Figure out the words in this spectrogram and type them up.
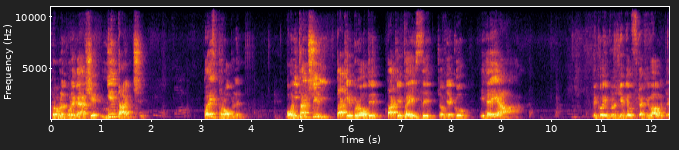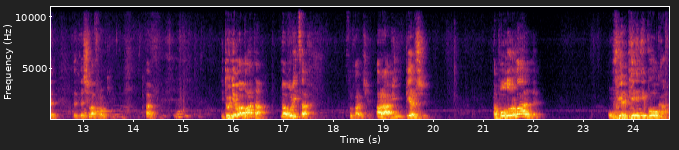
Problem polega, jak się nie tańczy. To jest problem. Bo oni tańczyli. Takie brody, takie pejsy, człowieku, i heja! Tylko im proszę ziemię odskakiwały te, te, te szlafroki. Tak? I tu nie ma bata na ulicach. Słuchajcie, a rabin pierwszy. To było normalne. Uwielbienie Boga.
